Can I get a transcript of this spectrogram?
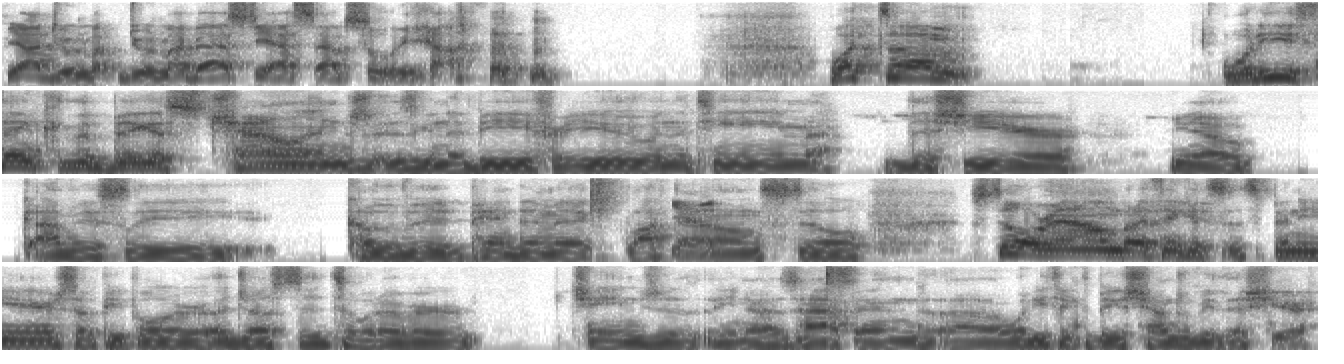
yeah, doing my, doing my best. Yes, absolutely. Yeah. what um, what do you think the biggest challenge is going to be for you and the team this year? You know, obviously, COVID, pandemic, lockdown, yeah. still still around, but I think it's it's been a year, so people are adjusted to whatever change you know has happened. Uh, what do you think the biggest challenge will be this year?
